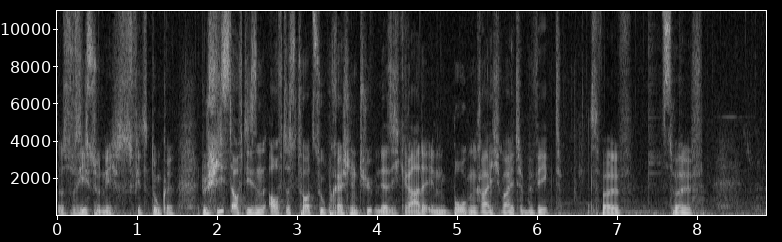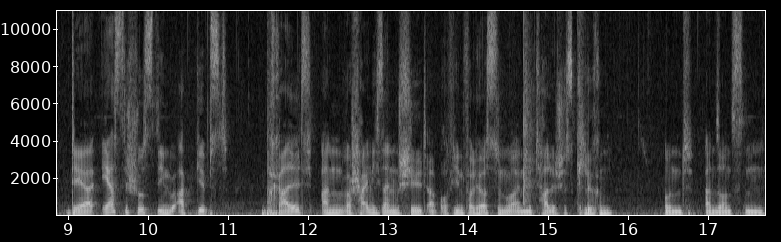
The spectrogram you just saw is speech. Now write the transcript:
das siehst du nicht, es ist viel zu dunkel. Du schießt auf diesen auf das Tor zupreschenden Typen, der sich gerade in Bogenreichweite bewegt. Zwölf. Zwölf. Der erste Schuss, den du abgibst, prallt an wahrscheinlich seinem Schild ab. Auf jeden Fall hörst du nur ein metallisches Klirren. Und ansonsten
